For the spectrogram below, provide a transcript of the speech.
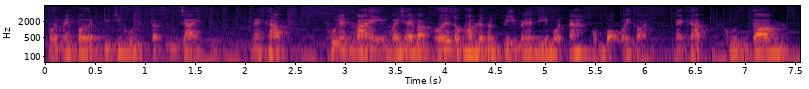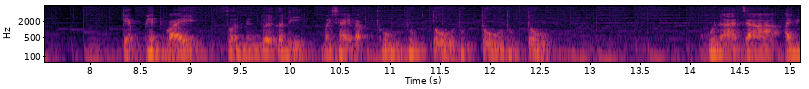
เปิดไม่เปิดอยู่ที่คุณตัดสินใจนะครับผู้เล่นใหม่ไม่ใช่แบบเอ้ยสงครามเลือดพันปีมันจะดีหมดนะ ผมบอกไว้ก่อนนะครับคุณต้องเก็บเพชรไว้ส่วนหนึ่งด้วยก็ดี ไม่ใช่แบบทุ่มทุกตู้ ทุกตู้ทุกตู้ คุณอาจจะอายุ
